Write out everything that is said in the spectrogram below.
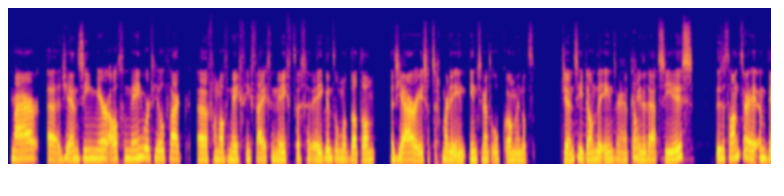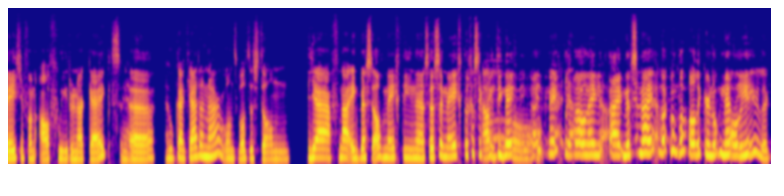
Maar eh, Gen Z meer algemeen wordt heel vaak eh, vanaf 1995 gerekend, omdat dat dan het jaar is dat zeg maar de in- internet opkwam en dat Gen Z dan de internetgeneratie is. Dus het hangt er een beetje van af hoe je er naar kijkt. Ja. Eh, hoe kijk jij daarnaar? Want wat is dan Ja, nou, ik ben zelf 1996, dus ik vind die 1995 ja, wel een hele ja, fijne snijvlak, want dan val ik er nog net in. heerlijk.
